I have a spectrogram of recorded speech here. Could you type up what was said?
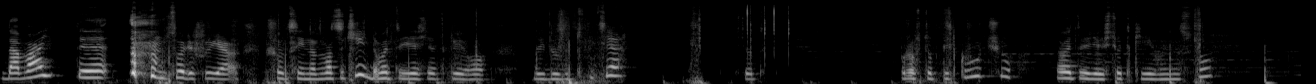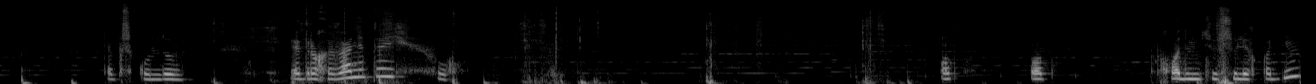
Давайте. Сорі, що я що на 26. Давайте я все-таки його дойду до кінця. Все-таки. Просто підкручу. Давайте я все-таки його на 100. Так, секунду. Я трохи зайнятий. Фух. Проходимо цю всю легкодню.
